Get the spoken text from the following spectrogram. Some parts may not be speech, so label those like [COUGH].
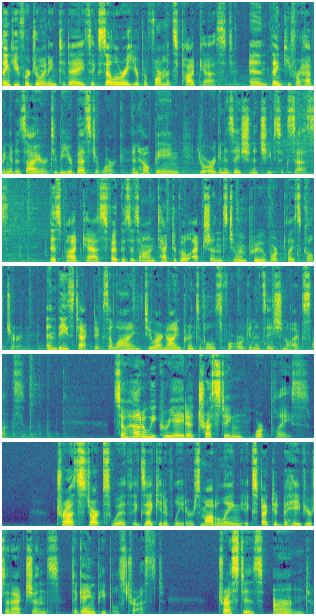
Thank you for joining today's Accelerate Your Performance podcast. And thank you for having a desire to be your best at work and helping your organization achieve success. This podcast focuses on tactical actions to improve workplace culture, and these tactics align to our nine principles for organizational excellence. So, how do we create a trusting workplace? Trust starts with executive leaders modeling expected behaviors and actions to gain people's trust. Trust is earned.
